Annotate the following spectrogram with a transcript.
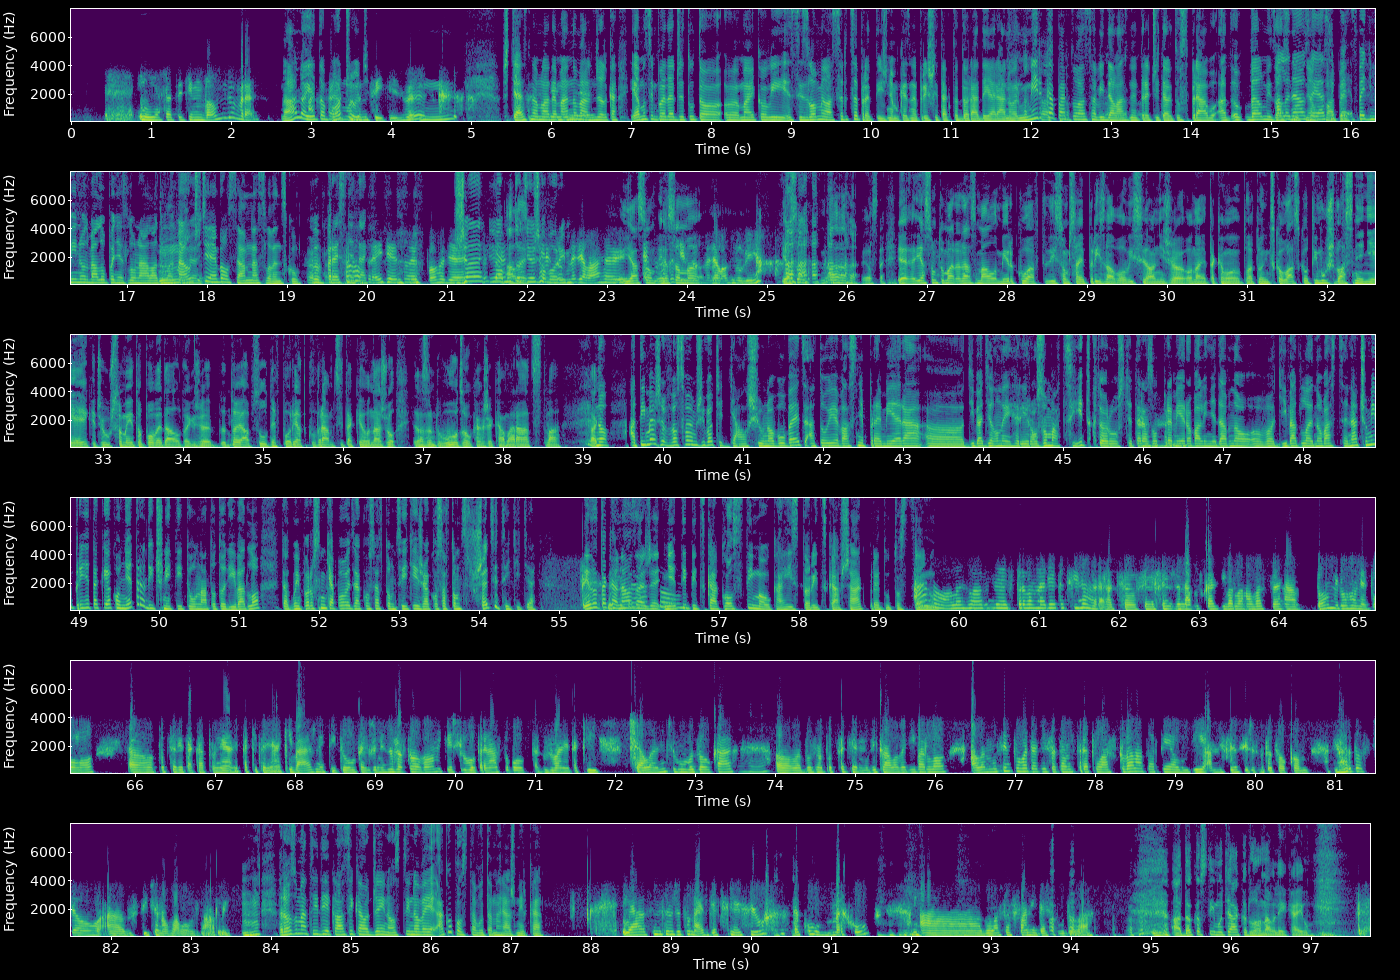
Ja sa cítim veľmi dobre. No áno, je to ja počuť. cítiť? Mm. Šťastná mladá manno manželka. Ja musím povedať, že túto uh, Majkovi si zlomila srdce pred týždňom, keď sme prišli takto do rádia ráno. Mirka Partula sa vydala, sme prečítali tú správu a to veľmi Ale naozaj asi chlapec. 5 minút mal úplne zlú náladu. Mm, a akože- určite nebol sám na Slovensku. Presne No, tak. prejde, to je v pohode. Že? Ja mu to Ale- tiež hovorím. Vedela, hej. Ja som- ja som-. Ja som, á, jasné. Ja, ja som tu raz mal Mirku a vtedy som sa jej priznal vo vysielaní, že ona je taká mojou platonickou láskou. Tým už vlastne nie je, keďže už som jej to povedal, takže to, je absolútne v poriadku v rámci takého nášho, ja nazvem to v úvodzovkách, že kamarátstva. Tak, No a ty máš vo svojom živote ďalšiu novú vec a to je vlastne premiéra uh, divadelnej hry Rozuma Cit, ktorú ste teraz odpremierovali nedávno v divadle Nová scéna, čo mi príde taký ako netradičný titul na toto divadlo. Tak mi prosím ťa povedz, ako sa v tom cítiš, ako sa v tom všetci cítite. Je to taká Je to naozaj, že krásne. netypická kostýmovka historická však pre túto scénu. Áno, ale hlavne v prvom rade je to činohra, čo si myslím, že na Buskách divadla Nová scéna veľmi dlho nebolo. Uh, v podstate takáto nejak, takýto nejaký vážny titul, takže my sme sa z toho veľmi tešili, lebo pre nás to bol takzvaný taký challenge v úvodzovkách, uh, lebo sme v podstate muzikálové divadlo, ale musím povedať, že sa tam stretla skvelá partia ľudí a myslím si, že sme to celkom s hrdosťou a s stýčenou hlavou zvládli. Mhm. Rozuma Cid je klasika od Jane Austenovej. Akú postavu tam hráš, Mirka? Ja si myslím, že tú najvďačnejšiu, takú mrchu a volá sa Fanny Dashwoodová. a do kostýmu ťa ako dlho navliekajú?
